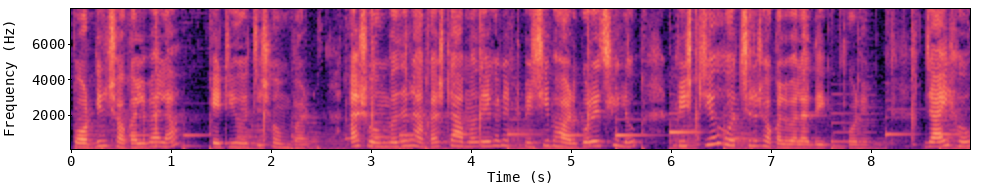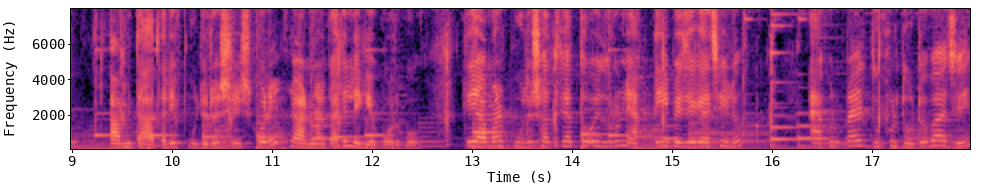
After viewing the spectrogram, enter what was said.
পরদিন সকালবেলা, এটি হচ্ছে সোমবার। আর সোমবার দিন আকাশটা আমাদের এখানে বেশি ভার করেছিল, বৃষ্টিও হচ্ছিল সকালবেলা দিক করে। যাই হোক, আমি তাড়াতাড়ি পুজোটা শেষ করে রান্নার কাজে লেগে পড়ব। তাই আমার পুজোর সাথে সাথে ওই ধরুন একটাই বেজে গেছিল। এখন প্রায় দুপুর দুটো বাজে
